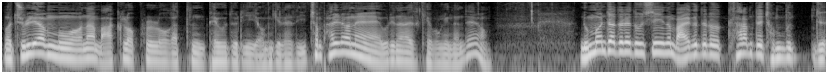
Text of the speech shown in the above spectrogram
뭐 줄리안 무어나 마크 러플로 같은 배우들이 연기를 해서 2008년에 우리나라에서 개봉했는데요. 눈먼 자들의 도시는 말 그대로 사람들이 전부 이제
